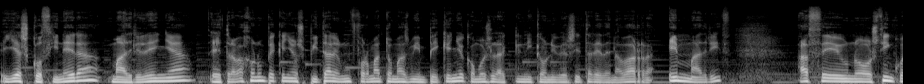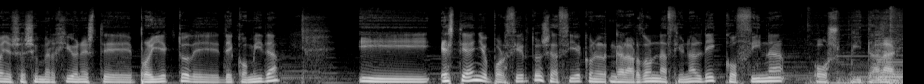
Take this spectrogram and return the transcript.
Ella es cocinera madrileña, eh, trabaja en un pequeño hospital en un formato más bien pequeño como es la Clínica Universitaria de Navarra en Madrid. Hace unos cinco años se sumergió en este proyecto de, de comida y este año, por cierto, se hacía con el Galardón Nacional de Cocina Hospitalaria.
